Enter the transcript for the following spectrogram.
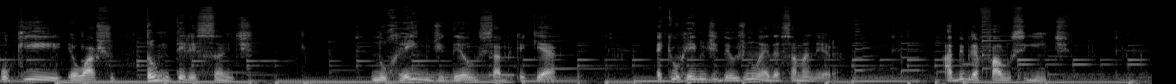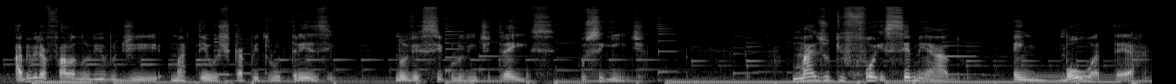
O que eu acho tão interessante no reino de Deus, sabe o que é? É que o reino de Deus não é dessa maneira. A Bíblia fala o seguinte: a Bíblia fala no livro de Mateus, capítulo 13, no versículo 23, o seguinte: mas o que foi semeado em boa terra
